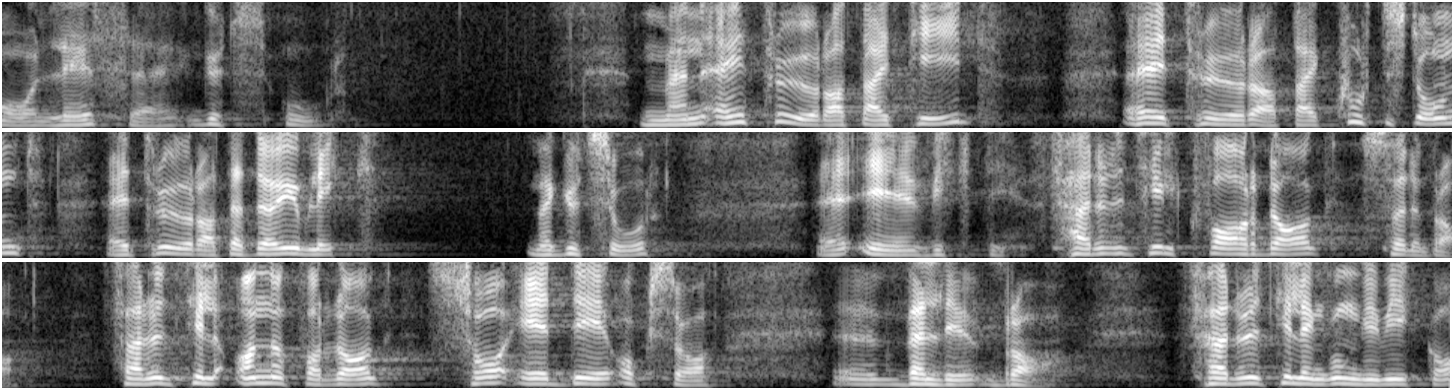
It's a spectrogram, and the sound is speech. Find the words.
å lese Guds ord. Men jeg tror at ei tid, jeg tror at ei kort stund, jeg tror at et øyeblikk med Guds ord eh, er viktig. Får det til hver dag, så er det bra. Får det til annenhver dag, så er det også eh, veldig bra. Får det til en gang i vika,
